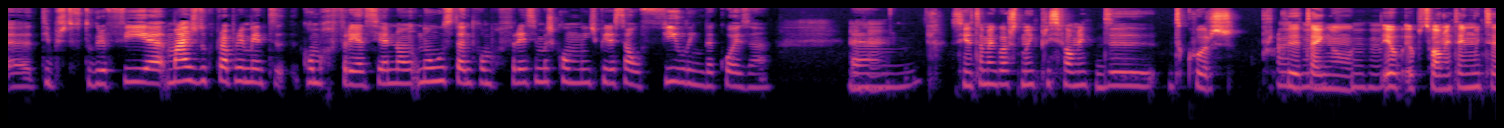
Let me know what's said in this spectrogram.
uh, tipos de fotografia, mais do que propriamente como referência. Não, não uso tanto como referência, mas como inspiração, o feeling da coisa. Uhum. Um... Sim, eu também gosto muito, principalmente de, de cores. Porque uhum, tenho. Uhum. Eu, eu pessoalmente tenho muita.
